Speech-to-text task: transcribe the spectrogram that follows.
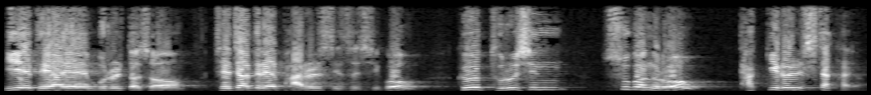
이에 대하에 물을 떠서 제자들의 발을 씻으시고 그 두르신 수건으로 닦기를 시작하여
